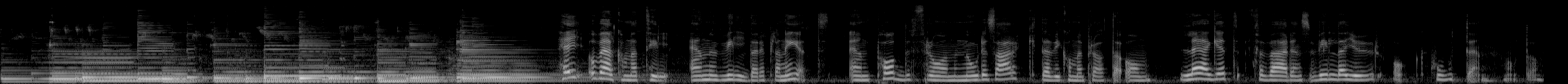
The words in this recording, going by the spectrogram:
Hej och välkomna till En vildare planet. En podd från Nordens ark där vi kommer prata om läget för världens vilda djur och hoten mot dem.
